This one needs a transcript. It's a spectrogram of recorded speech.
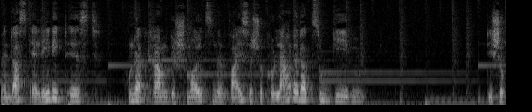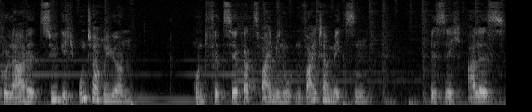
Wenn das erledigt ist, 100 Gramm geschmolzene weiße Schokolade dazugeben, die Schokolade zügig unterrühren und für circa 2 Minuten weiter mixen, bis sich alles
